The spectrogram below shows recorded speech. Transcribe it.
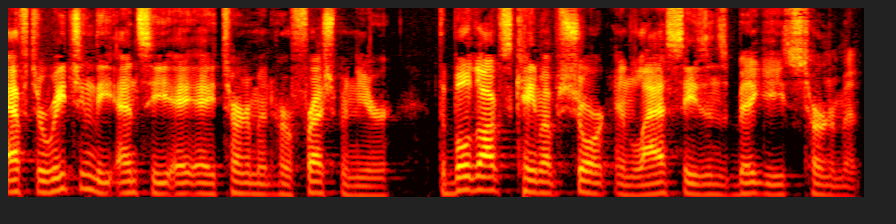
After reaching the NCAA tournament her freshman year, the Bulldogs came up short in last season's Big East tournament.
